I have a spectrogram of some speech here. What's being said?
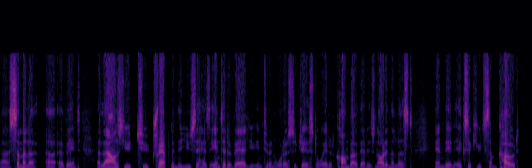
uh, similar uh, event allows you to trap when the user has entered a value into an auto suggest or edit combo that is not in the list and then execute some code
